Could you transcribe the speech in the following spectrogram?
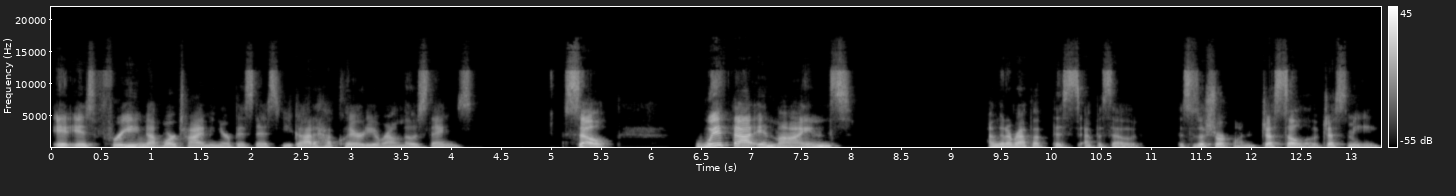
It is freeing up more time in your business. You got to have clarity around those things. So, with that in mind, I'm going to wrap up this episode. This is a short one, just solo, just me.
